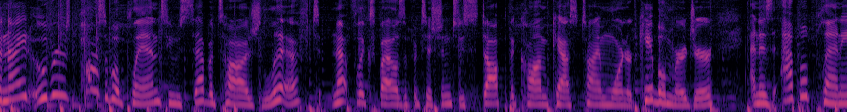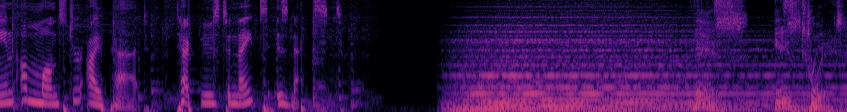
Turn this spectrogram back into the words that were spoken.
Tonight, Uber's possible plan to sabotage Lyft. Netflix files a petition to stop the Comcast Time Warner cable merger. And is Apple planning a monster iPad? Tech News Tonight is next. This is Twit.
